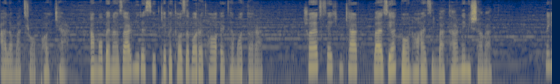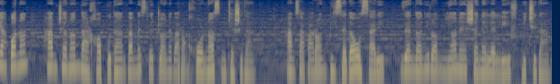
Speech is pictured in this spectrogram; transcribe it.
علامت را پاک کرد اما به نظر می رسید که به تازه واردها اعتماد دارد شاید فکر می کرد وضعیت با آنها از این بدتر نمی شود نگهبانان همچنان در خواب بودند و مثل جانوران خورناس می کشیدند. همسفران بی صدا و سری زندانی را میان شنل لیف پیچیدند.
